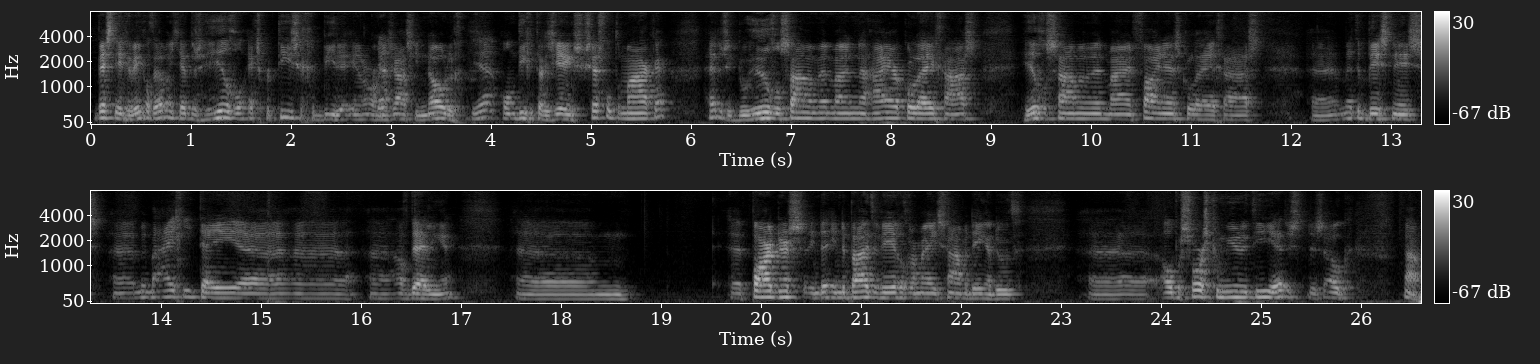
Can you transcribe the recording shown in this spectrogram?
best ingewikkeld, hè? want je hebt dus heel veel expertisegebieden in een organisatie nodig Ja. om digitalisering succesvol te maken. Hè, dus ik doe heel veel samen met mijn HR-collega's, heel veel samen met mijn finance-collega's, eh, met de business, eh, met mijn eigen IT-afdelingen. Ehm, eh, partners in de, in de buitenwereld waarmee je samen dingen doet. Eh, open source community, hè, dus, dus ook nou,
